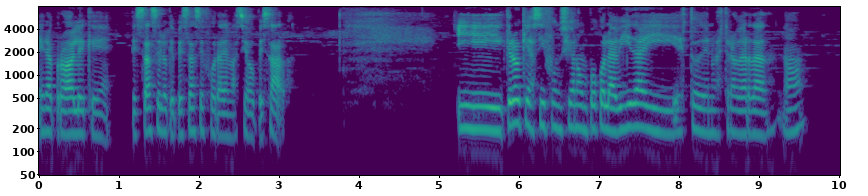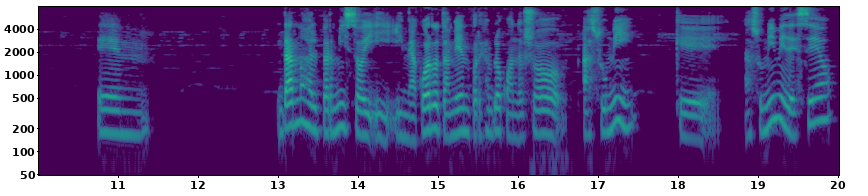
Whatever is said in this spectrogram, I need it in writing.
era probable que pesase lo que pesase fuera demasiado pesado. Y creo que así funciona un poco la vida y esto de nuestra verdad, ¿no? Em, darnos el permiso, y, me acuerdo también, por ejemplo, cuando yo asumí que asumí mi deseo,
